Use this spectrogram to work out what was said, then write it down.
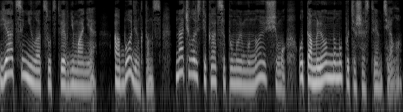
Я оценила отсутствие внимания — а Бодингтонс начал растекаться по моему ноющему, утомленному путешествием телу.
